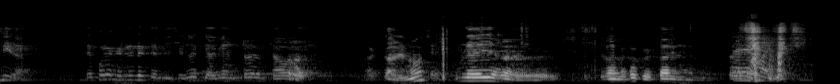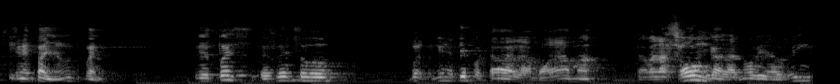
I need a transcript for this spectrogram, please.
mira, te acuerdas que antes te mencioné que habían tres luchadoras actuales, ¿no? Una de ellas es la mejor que está en, en España, ¿no? Bueno, y después el resto, bueno, en ese tiempo estaba la Moama, estaba la Zonga, la novia del ring,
